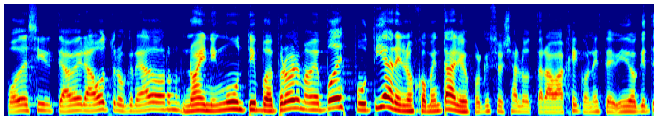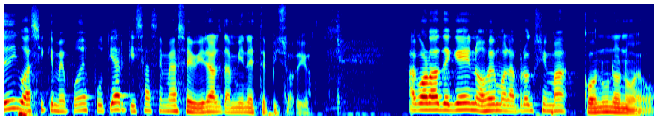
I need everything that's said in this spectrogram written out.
podés irte a ver a otro creador. No hay ningún tipo de problema. Me podés putear en los comentarios, porque eso ya lo trabajé con este video que te digo. Así que me podés putear. Quizás se me hace viral también este episodio. Acordate que nos vemos la próxima con uno nuevo.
